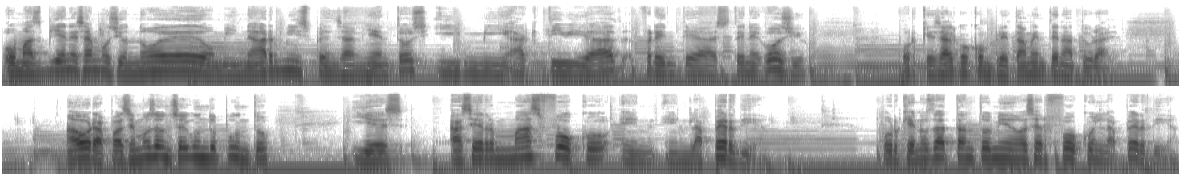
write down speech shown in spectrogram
o más bien esa emoción no debe dominar mis pensamientos y mi actividad frente a este negocio, porque es algo completamente natural. Ahora, pasemos a un segundo punto y es hacer más foco en, la pérdida. ¿Por qué nos da tanto miedo hacer foco en la pérdida?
